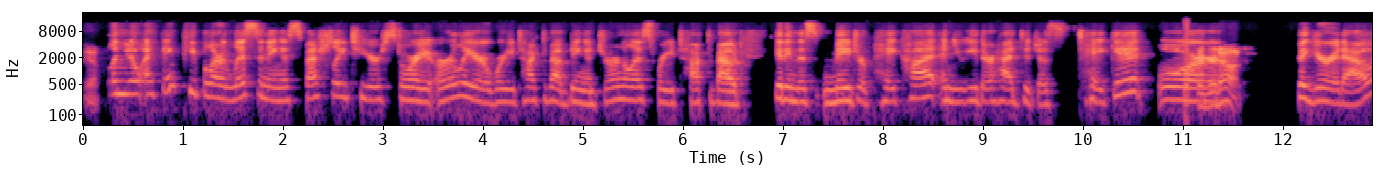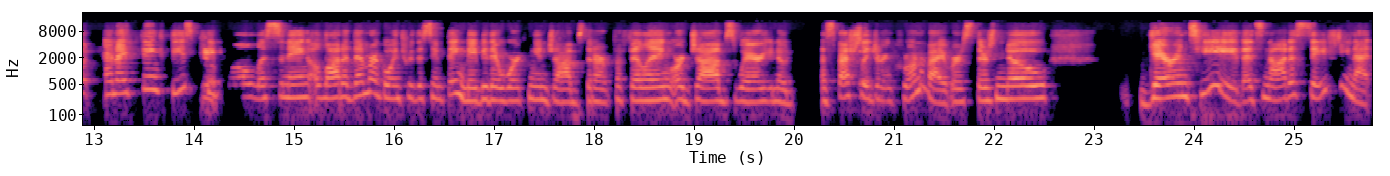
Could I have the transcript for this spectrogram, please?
Yeah. Well, you know, I think people are listening, especially to your story earlier, where you talked about being a journalist, where you talked about getting this major pay cut, and you either had to just take it or figure it out. Figure it out. And I think these people yeah. listening, a lot of them are going through the same thing. Maybe they're working in jobs that aren't fulfilling or jobs where, you know, especially during coronavirus, there's no guarantee that's not a safety net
